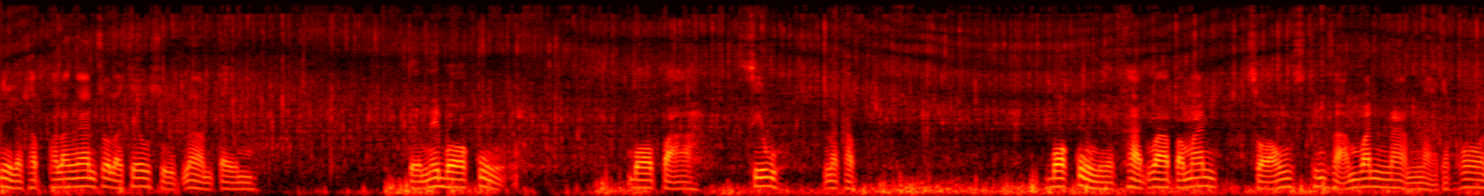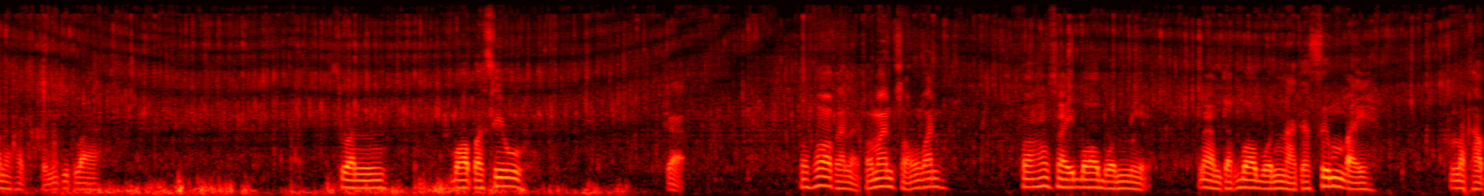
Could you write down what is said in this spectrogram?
นี่แหละครับ พลังงานโซลาร์เซลล์สูบน้ำเติม เติมในบ่อกุ้งบ่อปลาซิวนะครับบ่อกุ้งเนี่ยคาดว่าประมาณสองถึงสามวันน้ำน่าจะพอนะครับ ผมคิดว่า ส่วน บอปลาซิวจะพ่อๆกันแหละประมาณสองวันพอเขาใส่บอบนนี่น้ำจากบอบนน่าจะซึมไปนะครับ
